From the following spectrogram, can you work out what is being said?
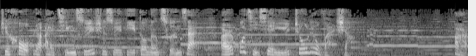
之后让爱情随时随地都能存在，而不仅限于周六晚上。二，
